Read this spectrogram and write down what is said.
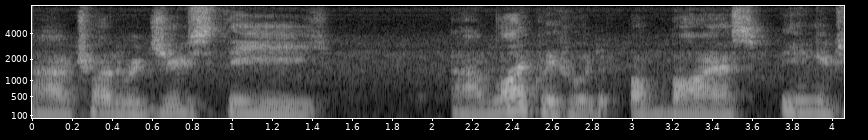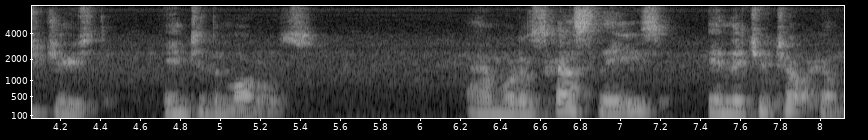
uh, try to reduce the uh, likelihood of bias being introduced into the models. And we'll discuss these in the tutorial.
